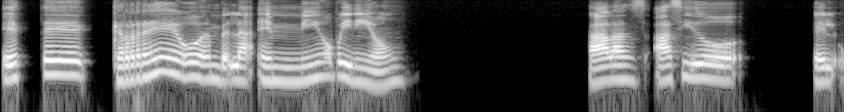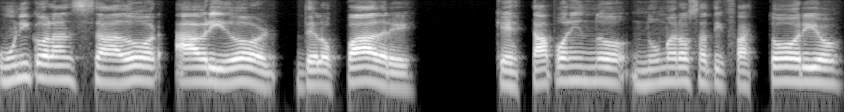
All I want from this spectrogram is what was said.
este creo, en, en mi opinión, ha sido el único lanzador abridor de los padres que está poniendo números satisfactorios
